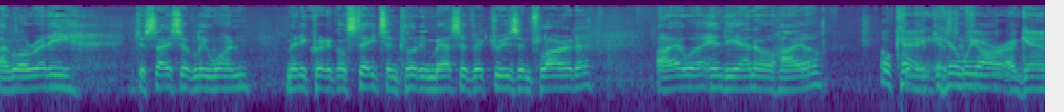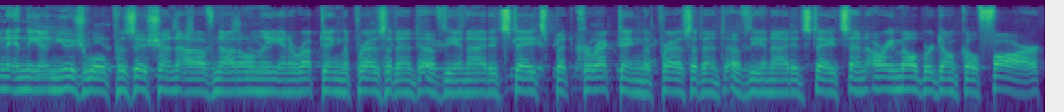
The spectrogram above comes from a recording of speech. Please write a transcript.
I've already decisively won many critical states, including massive victories in Florida, Iowa, Indiana, Ohio. Okay, here we are again in the unusual position of not only interrupting the President of the United States, but correcting the President of the United States. And Ari Melber, don't go far.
